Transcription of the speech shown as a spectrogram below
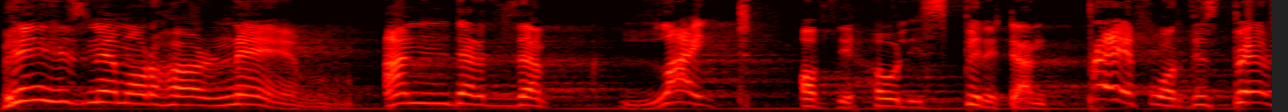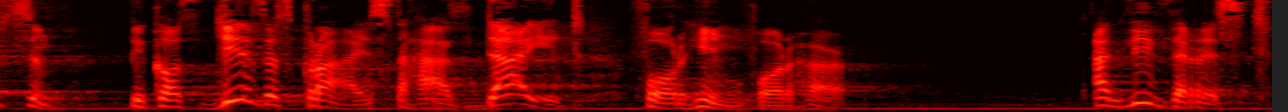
Bring his name or her name under the light of the Holy Spirit and pray for this person because Jesus Christ has died for him, for her and leave the rest.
